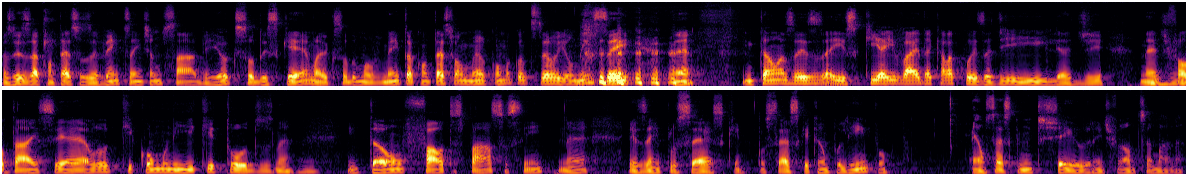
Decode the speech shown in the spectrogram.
Às vezes acontecem os eventos, a gente não sabe. Eu que sou do esquema, eu que sou do movimento, acontece, falo, meu, como aconteceu? E eu nem sei, né? Então, às vezes é isso, que aí vai daquela coisa de ilha, de, né, uhum. de faltar esse elo que comunique todos, né? Uhum. Então, falta espaço, sim, né? Exemplo, o SESC. O SESC Campo Limpo é um SESC muito cheio durante o final de semana.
